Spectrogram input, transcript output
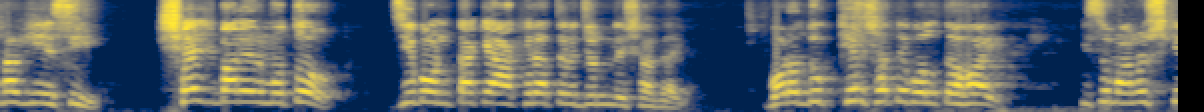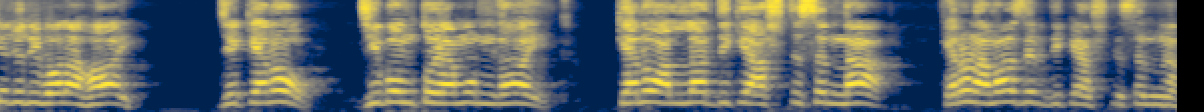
সাজিয়েছি, শেষবারের মতো জীবনটাকে আখেরাতের জন্য সাজাই। বড় দুঃখের সাথে বলতে হয়, কিছু মানুষকে যদি বলা হয় যে কেন জীবন তো এমন নয়, কেন আল্লাহর দিকে আসতেছেন না, কেন নামাজের দিকে আসতেছেন না,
